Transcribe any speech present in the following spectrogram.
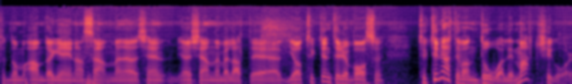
de andra grejerna sen. Men jag känner, jag känner väl att eh, jag tyckte inte det var så... Tyckte ni att det var en dålig match igår?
